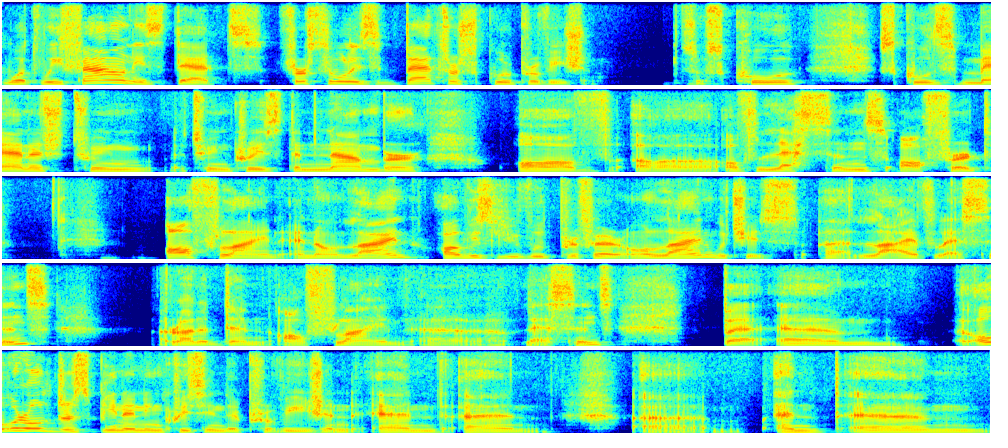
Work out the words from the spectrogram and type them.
what we found is that first of all is better school provision. So school schools managed to in, to increase the number of uh, of lessons offered offline and online. Obviously, we would prefer online, which is uh, live lessons, rather than offline uh, lessons. But um, overall, there's been an increase in the provision, and and um, and um,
